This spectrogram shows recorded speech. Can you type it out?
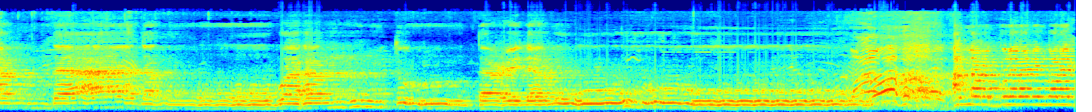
أندادا وأنتم تعلمون আল্লাহ রাব্বুল আলামিন বলেন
